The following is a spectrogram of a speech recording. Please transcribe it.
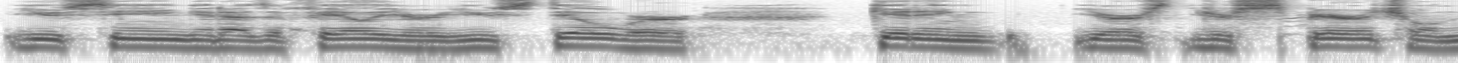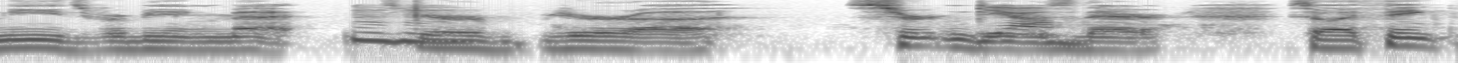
you seeing it as a failure, you still were getting your your spiritual needs were being met. Mm-hmm. Your your uh, certainty yeah. was there. So I think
